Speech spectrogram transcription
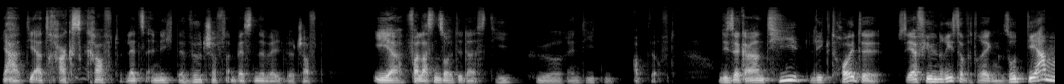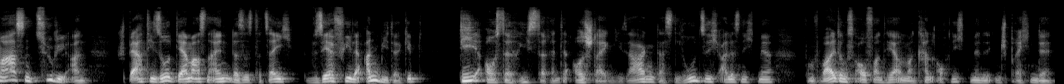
ja, die Ertragskraft letztendlich der Wirtschaft, am besten der Weltwirtschaft, eher verlassen sollte, dass die höhere Renditen abwirft. Und diese Garantie legt heute sehr vielen Riester-Verträgen so dermaßen Zügel an, sperrt die so dermaßen ein, dass es tatsächlich sehr viele Anbieter gibt, die aus der Riester-Rente aussteigen. Die sagen, das lohnt sich alles nicht mehr vom Verwaltungsaufwand her und man kann auch nicht mehr entsprechende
